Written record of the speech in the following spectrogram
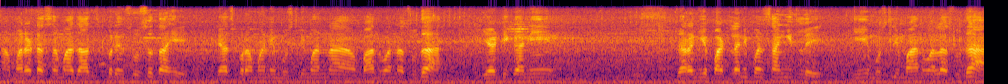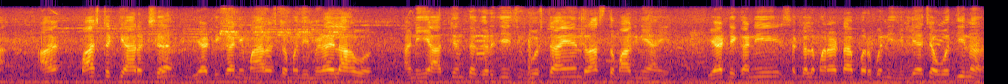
हा मराठा समाज आजपर्यंत सोसत आहे त्याचप्रमाणे मुस्लिमांना बांधवांनासुद्धा या ठिकाणी जारंगे पाटलांनी पण सांगितले की मुस्लिम बांधवाला सुद्धा आ पाच टक्के आरक्षण या ठिकाणी महाराष्ट्रामध्ये मिळायला हवं. आणि ही अत्यंत गरजेची गोष्ट आहे आणि रास्त मागणी आहे. या ठिकाणी सकल मराठा परभणी जिल्ह्याच्या वतीनं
